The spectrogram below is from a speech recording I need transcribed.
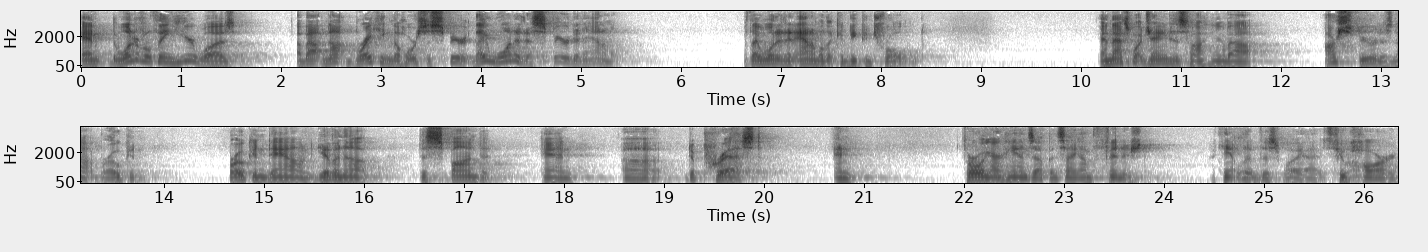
And the wonderful thing here was about not breaking the horse's spirit. They wanted a spirited animal, but they wanted an animal that could be controlled. And that's what James is talking about. Our spirit is not broken broken down, given up, despondent, and uh, depressed, and throwing our hands up and saying, I'm finished. I can't live this way. It's too hard.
